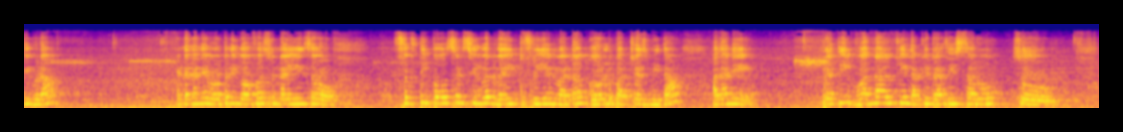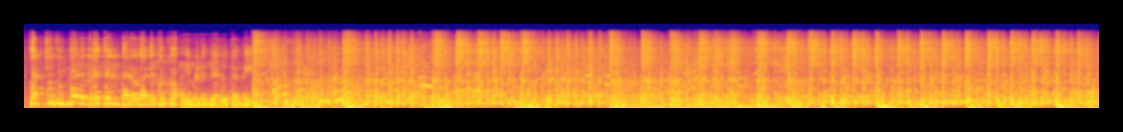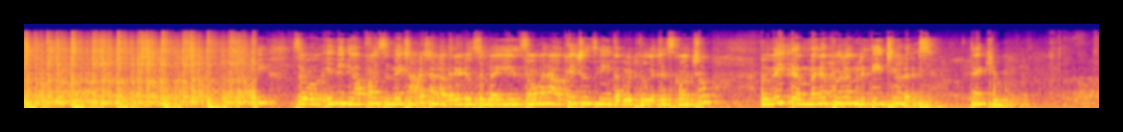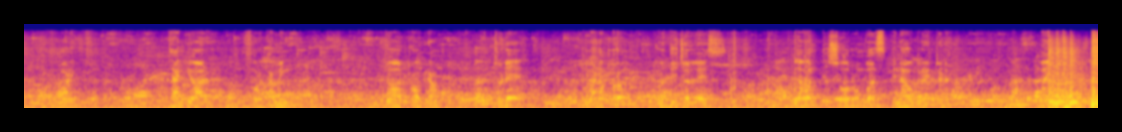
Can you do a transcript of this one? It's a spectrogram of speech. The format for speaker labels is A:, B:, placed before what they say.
A: కి కూడా. అండ్ అలానే ఓపెనింగ్ ఆఫర్స్ ఉన్నాయి. So fifty percent silver weight free అనమాట గోల్డ్ పర్చేస్ మీద. అలానే ప్రతి వన్ అవర్కి లక్కీ డ్రా తీస్తారు సో లక్కీ విన్నర్ ఎవరైతే ఉంటారో వాళ్ళకి ఒక ఇవ్వడం జరుగుతుంది. Manappuram Riti Jewelers. Thank you.
B: Good morning. Thank you all for coming to our program. Today, Manappuram Riti Jewelers 11th showroom was inaugurated by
